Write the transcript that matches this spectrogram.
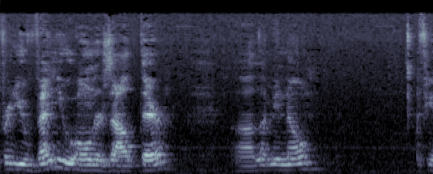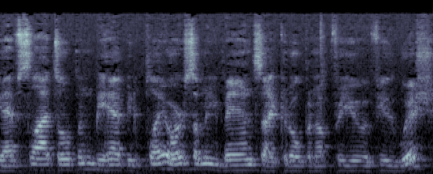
for you venue owners out there, uh, let me know if you have slots open. Be happy to play, or some of you bands I could open up for you if you wish.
